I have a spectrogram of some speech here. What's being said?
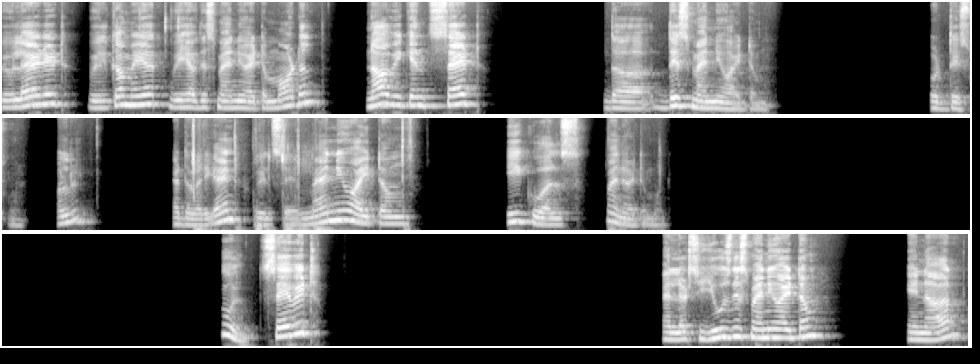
we will add it. We will come here. We have this menu item model. Now we can set the this menu item put this one. All right. At the very end we'll say menu item equals menu item model cool. Save it. And let's use this menu item in our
